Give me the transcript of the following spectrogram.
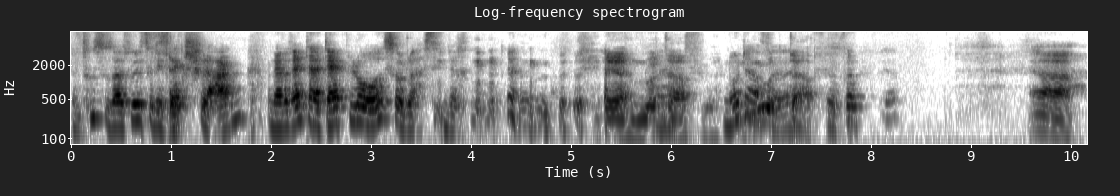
dann tust du so, als würdest du den wegschlagen und dann rennt der Depp los und du hast ihn da Ja, nur Ja. dafür. nur dafür. Nur dafür. Für- für- ja. Ja.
